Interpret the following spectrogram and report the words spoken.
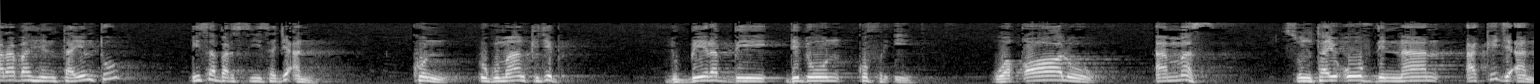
araba hin tayintu isa barsiisa je'an kun dhugumaan kijiba dubbii rabbii diduun kufri'i waqaaluu ammas sun tay'uuf dinnaan akki je'an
